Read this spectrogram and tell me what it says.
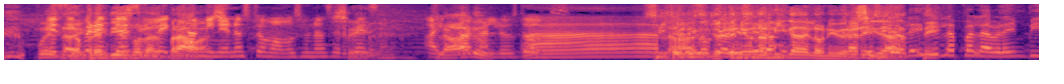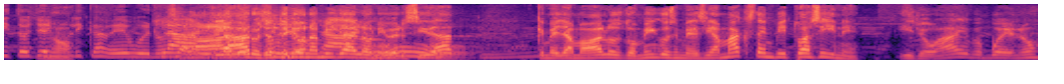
pues es aprendí diferente eso a las bravas. camine, nos tomamos una cerveza. Ahí Claro. pagan los dos. Ah, Sí, yo digo tenía una amiga de la si universidad. yo le hice te- la palabra invito ya No. implica ve, bueno, Claro. yo tenía una amiga de la Oh. universidad que me llamaba los domingos y me decía, Max, te invito a cine. Y yo, ay, bueno.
